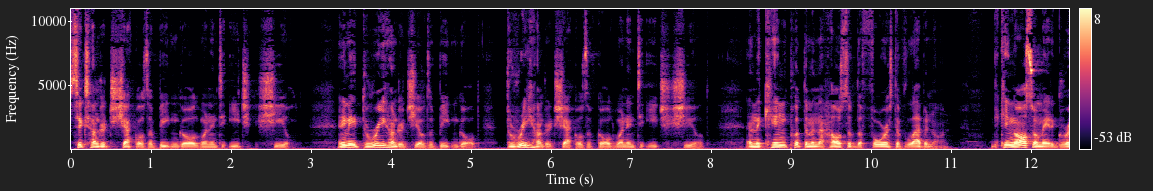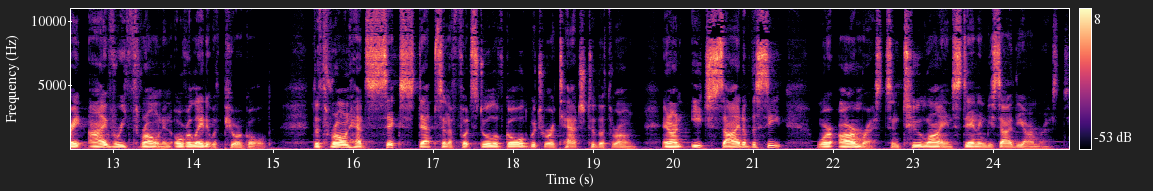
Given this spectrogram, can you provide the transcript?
Six hundred shekels of beaten gold went into each shield. And he made three hundred shields of beaten gold. Three hundred shekels of gold went into each shield. And the king put them in the house of the forest of Lebanon. The king also made a great ivory throne and overlaid it with pure gold. The throne had six steps and a footstool of gold which were attached to the throne. And on each side of the seat were armrests and two lions standing beside the armrests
